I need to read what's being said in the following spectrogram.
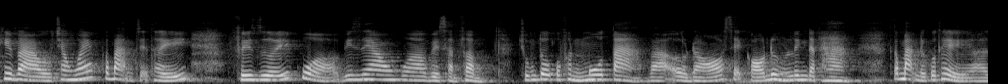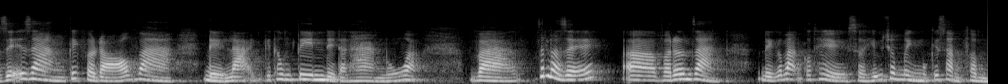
khi vào trang web các bạn sẽ thấy phía dưới của video về sản phẩm chúng tôi có phần mô tả và ở đó sẽ có đường link đặt hàng. Các bạn đều có thể dễ dàng kích vào đó và để lại những cái thông tin để đặt hàng đúng không ạ? Và rất là dễ à, và đơn giản để các bạn có thể sở hữu cho mình một cái sản phẩm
